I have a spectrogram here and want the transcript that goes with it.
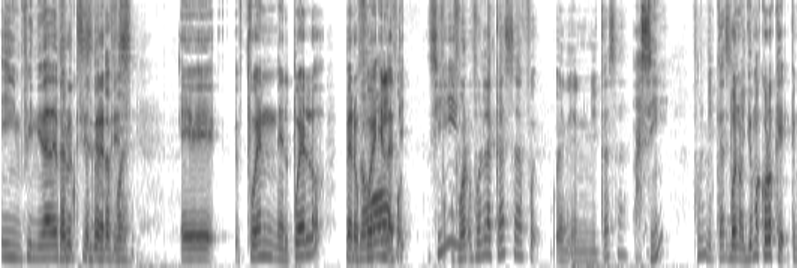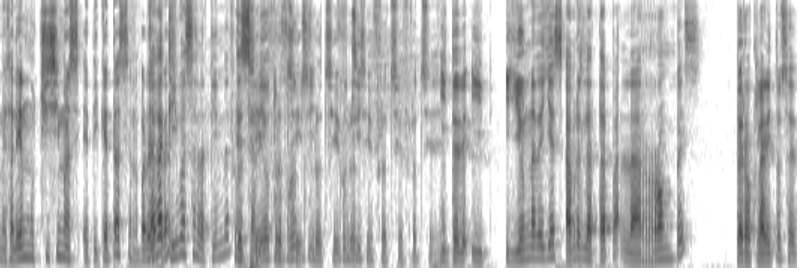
infinidad de ¿Te frutsis gratis. fue? Eh, fue en el pueblo, pero fue en la... fue- Sí. Fue, fue en la casa, fue en, en mi casa. ¿Ah, sí? Fue en mi casa. Bueno, yo me acuerdo que, que me salían muchísimas etiquetas en la parte de Cada atrás. que ibas a la tienda te salía otro frutzi, frutzi, frutzi. frutzi, frutzi. Y, te, y, y una de ellas, abres la tapa, la rompes, pero clarito se,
